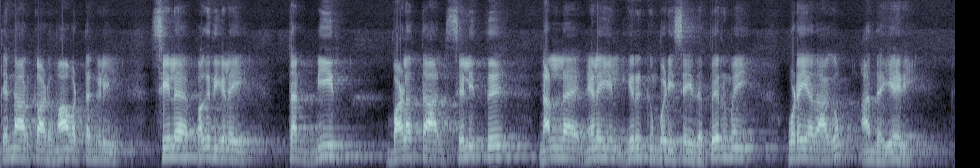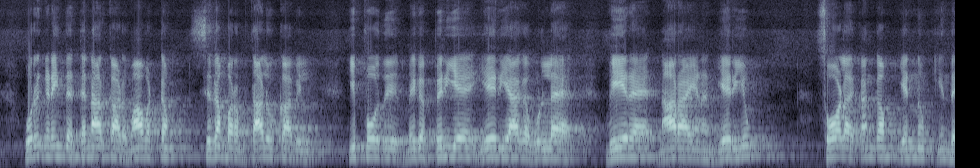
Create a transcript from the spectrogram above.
தென்னார்காடு மாவட்டங்களில் சில பகுதிகளை தன் நீர் பலத்தால் செழித்து நல்ல நிலையில் இருக்கும்படி செய்த பெருமை உடையதாகும் அந்த ஏரி. ஒருங்கிணைந்த தென்னார்காடு மாவட்டம் சிதம்பரம் தாலுகாவில் இப்போது மிகப்பெரிய ஏரியாக உள்ள வீர நாராயணன் ஏரியும் சோழ கங்கம் என்னும் இந்த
